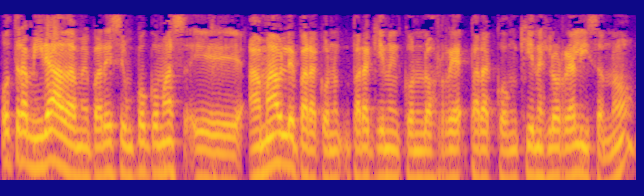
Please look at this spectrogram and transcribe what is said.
otra mirada, me parece, un poco más eh, amable para con, para quienes con los para con quienes lo realizan, ¿no?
